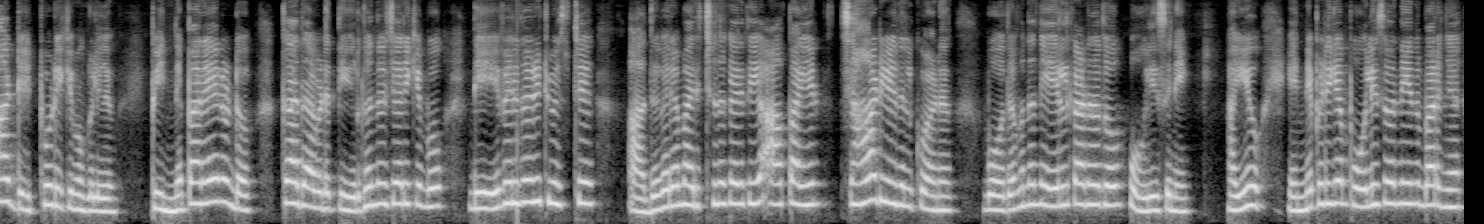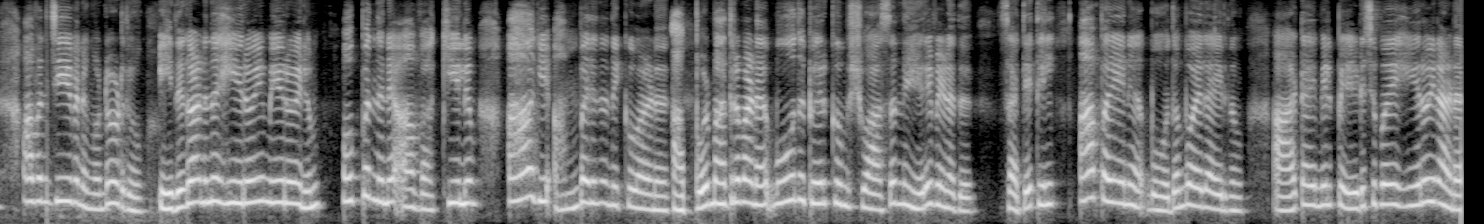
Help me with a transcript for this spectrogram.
ആ ഡെഡ് ബോഡിക്ക് മുകളിലും. പിന്നെ പറയാനുണ്ടോ? കഥ അവിടെ തീർന്നെന്ന് വിചാരിക്കുമ്പോൾ ദേ വരുന്ന ഒരു ട്വിസ്റ്റ് അതുവരെ മരിച്ചെന്ന് കരുതി ആ പയ്യൻ ചാടി എഴുന്നേൽക്കുവാണ്. ബോധം വന്ന് നേരിൽ കാണുന്നതോ പോലീസിനെ. അയ്യോ എന്നെ പിടിക്കാൻ പോലീസ് വന്നേന്ന് പറഞ്ഞ് അവൻ ജീവനം കൊണ്ട് ഓടുന്നു. ഇത് കാണുന്ന ഹീറോയും ഹീറോയിനും ഒപ്പം തന്നെ ആ വക്കീലും ആകെ അമ്പരന്ന് നിൽക്കുവാണ്. അപ്പോൾ മാത്രമാണ് മൂന്ന് പേർക്കും ശ്വാസം നേരെ വീണത്. സത്യത്തിൽ ആ പയ്യന് ബോധം പോയതായിരുന്നു. ആ ടൈമിൽ പേടിച്ചു പോയ ഹീറോയിനാണ്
